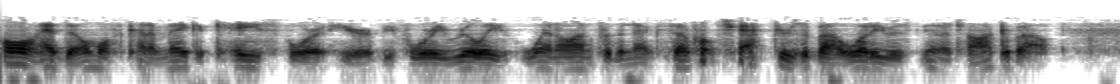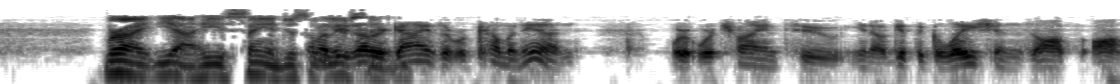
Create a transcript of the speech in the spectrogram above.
Paul had to almost kind of make a case for it here before he really went on for the next several chapters about what he was going to talk about. Right. Yeah, he's saying just some of these other guys that were coming in were, were trying to, you know, get the Galatians off off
